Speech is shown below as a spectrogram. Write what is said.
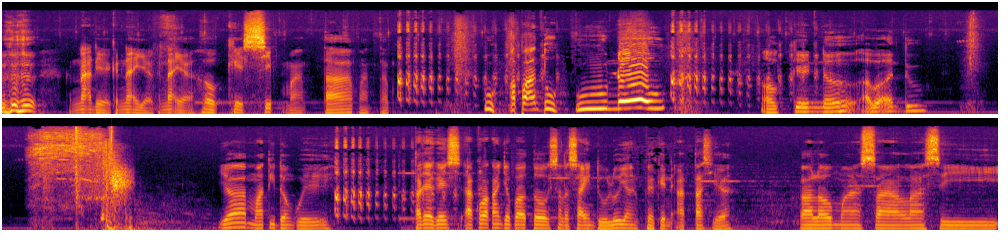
kena dia, kena ya, kena ya. Oke, sip, mantap, mantap. Uh, apaan tuh? Uh, no. Oke, no, apaan tuh? Ya, mati dong gue. Ntar ya guys, aku akan coba untuk selesain dulu yang bagian atas ya. Kalau masalah si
